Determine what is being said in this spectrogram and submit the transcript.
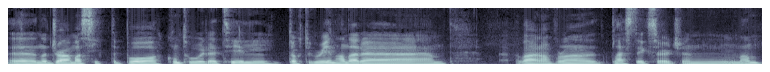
eh, når Drama sitter på kontoret til Dr. Green, han derre Hva er han for noe? Plastic surgeon-mann.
